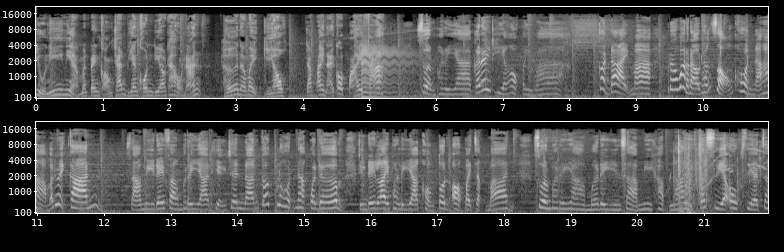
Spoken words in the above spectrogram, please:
อยู่นี้เนี่ยมันเป็นของฉันเพียงคนเดียวเท่านั้น เธอน่ะไม่เกี่ยว จะไปไหนก็ไปจ้ะส่วนภรรยาก็ได้เถียงออกไปว่า ก็ได้มา เพราะว่าเราทั้งสองคนนะหามาด้วยกัน สามีได้ฟังภรรยาเถียงเช่นนั้น ก็โกรธหนักกว่าเดิม จึงได้ไล่ภรรยาของตนออกไปจากบ้าน ส่วนภรรยาเมื่อได้ยินสามีขับไล่ก็เสียอกเสียใจ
